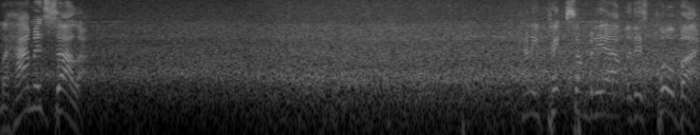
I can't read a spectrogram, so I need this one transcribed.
Mohamed Salah. Can he pick somebody out with this pullback?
